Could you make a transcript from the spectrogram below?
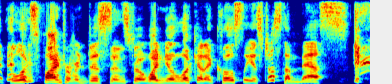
It looks fine from a distance, but when you look at it closely, it's just a mess.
